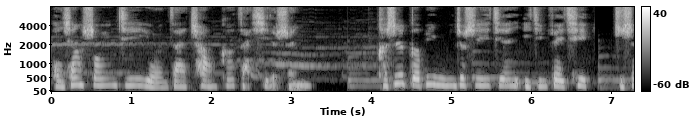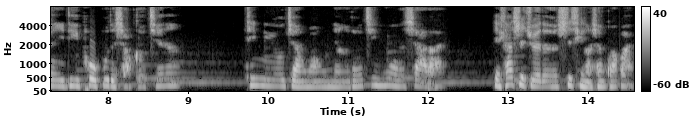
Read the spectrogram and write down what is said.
很像收音机有人在唱歌仔戏的声音。可是隔壁明明就是一间已经废弃、只剩一地破布的小隔间啊！听女友讲完，我们两个都静默了下来，也开始觉得事情好像怪怪。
